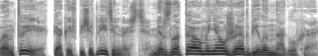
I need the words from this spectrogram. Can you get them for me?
Понты, как и впечатлительность, мерзлота у меня уже отбила наглухо.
